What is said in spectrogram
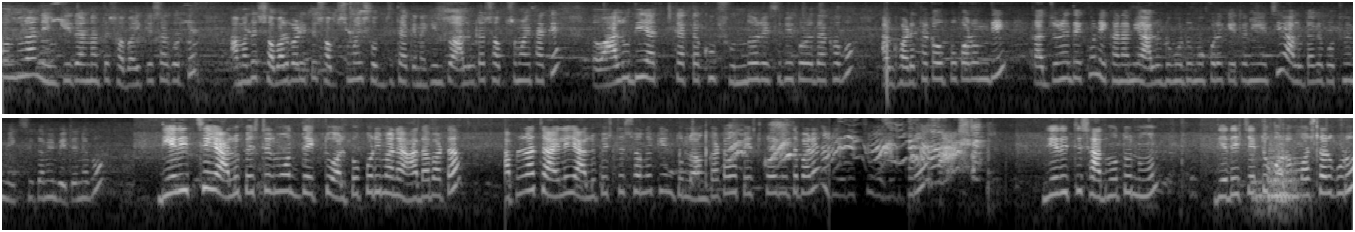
বন্ধুরা নিমকি রান্নাতে সবাইকে স্বাগত। আমাদের সবার বাড়িতে সবসময় সবজি থাকে না, কিন্তু আলুটা সবসময় থাকে। তো আলু দিয়ে আজকে একটা খুব সুন্দর রেসিপি করে দেখাবো। আর ঘরে থাকা উপকরণ দিই। তার জন্য দেখুন, এখানে আমি আলু ডুমো ডুমো করে কেটে নিয়েছি। আলুটাকে প্রথমে মিক্সিতে আমি বেটে নেব। দিয়ে দিচ্ছি এই আলু পেস্টের মধ্যে একটু অল্প পরিমাণে আদা বাটা। আপনারা চাইলে এই আলু পেস্টের সঙ্গে কিন্তু লঙ্কাটাও পেস্ট করে নিতে পারেন। দিয়ে দিচ্ছি হলুদ গুঁড়ো। দিয়ে দিচ্ছি স্বাদ মতো নুন। দিয়ে দিচ্ছি একটু গরম মশলার গুঁড়ো।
